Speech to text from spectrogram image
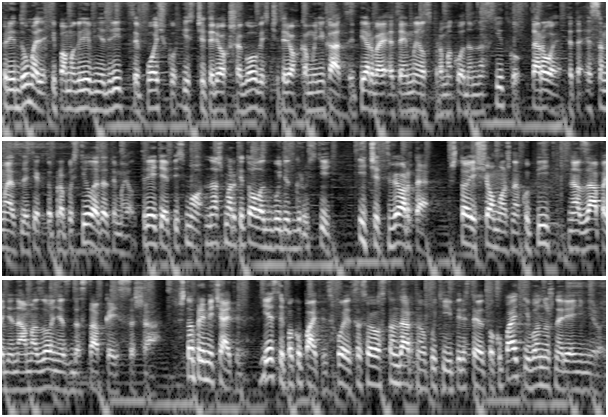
придумали и помогли внедрить цепочку из четырех шагов, из четырех коммуникаций. Первое — это email с промокодом на скидку. Второе — это смс для тех, кто пропустил этот email. Третье — письмо «Наш маркетолог будет грустить». И четвертое — что еще можно купить на Западе, на Амазоне с доставкой из США. Что примечательно, если покупатель сходит со своего стандартного пути и перестает покупать, его нужно реанимировать.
